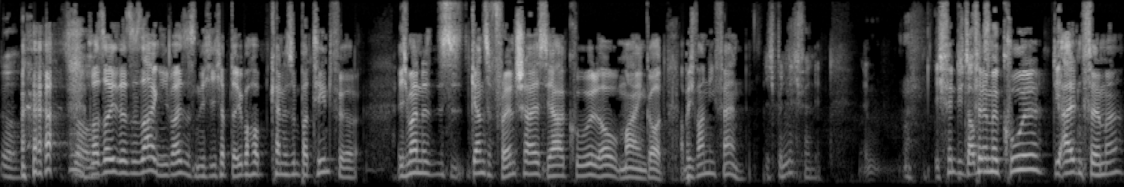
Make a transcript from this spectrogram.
Ja. Was soll ich dazu sagen? Ich weiß es nicht. Ich habe da überhaupt keine Sympathien für. Ich meine, das ganze Franchise, ja, cool, oh mein Gott. Aber ich war nie Fan. Ich bin nicht Fan. Ich finde die glaub, Filme cool, die alten Filme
